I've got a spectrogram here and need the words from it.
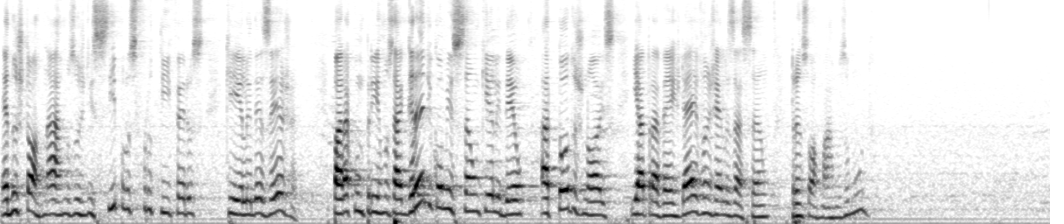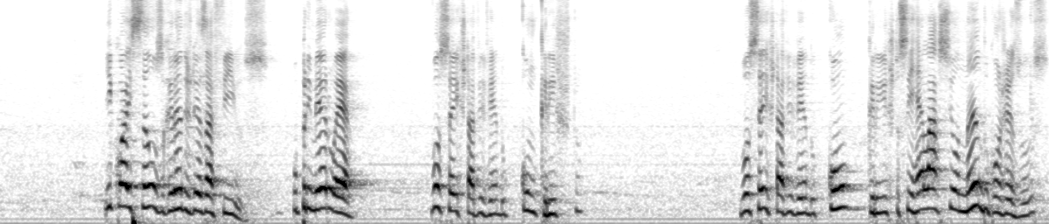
é nos tornarmos os discípulos frutíferos que Ele deseja para cumprirmos a grande comissão que Ele deu a todos nós e, através da evangelização, transformarmos o mundo. E quais são os grandes desafios? O primeiro é: você está vivendo com Cristo? Você está vivendo com Cristo, se relacionando com Jesus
